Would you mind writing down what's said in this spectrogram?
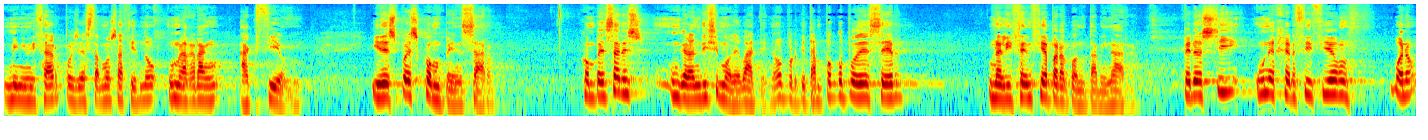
minimizar, pues ya estamos haciendo una gran acción. Y después compensar. Compensar es un grandísimo debate, ¿no? porque tampoco puede ser una licencia para contaminar, pero sí un ejercicio, bueno,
